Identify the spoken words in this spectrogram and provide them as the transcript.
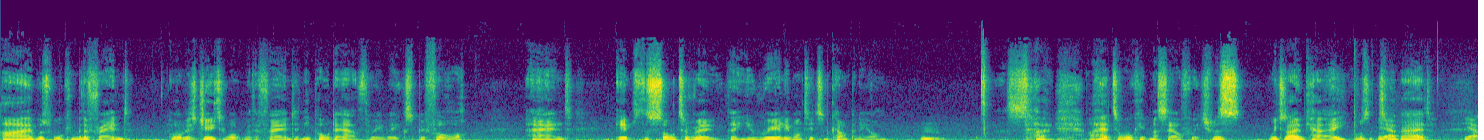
I was walking with a friend, or Hmm. was due to walk with a friend, and he pulled out three weeks before, and it was the sort of route that you really wanted some company on. Hmm. So I had to walk it myself, which was which was okay. It wasn't Yeah. too bad. Yeah.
